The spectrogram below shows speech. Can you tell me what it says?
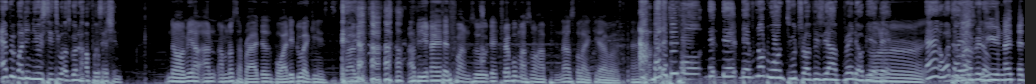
everybody knew City was going to have possession. No, me, I'm, I'm not surprised. I just boy, I did do against. I'm, a United fan, so the treble must not happen. That's all I care about. Uh, Ah, but the people, they, they, they've not won two trophies. You are afraid they'll be no, no, there. no, no. Eh, what are you afraid of? we United,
